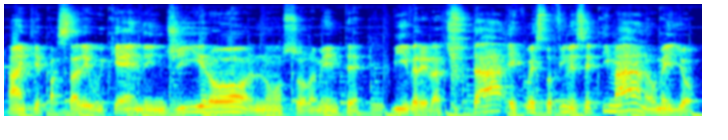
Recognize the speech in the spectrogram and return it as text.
anche passare il weekend in giro, non solamente vivere la città. E questo fine settimana, o meglio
